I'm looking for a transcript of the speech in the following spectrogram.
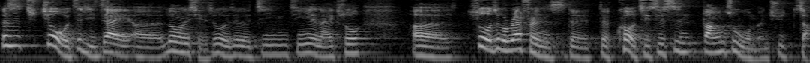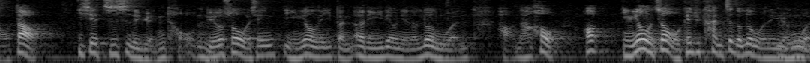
但是就我自己在呃论文写作的这个经经验来说，呃，做这个 reference 的的 quote 其实是帮助我们去找到一些知识的源头。比如说，我先引用了一本二零一六年的论文，好，然后。哦，引用了之后，我可以去看这个论文的原文，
